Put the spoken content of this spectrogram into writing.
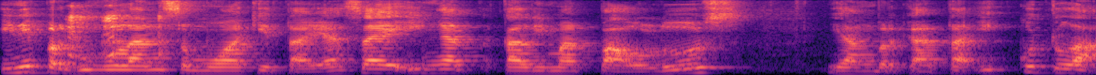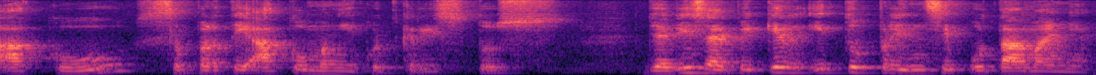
Ini pergumulan semua kita ya. Saya ingat kalimat Paulus yang berkata, "Ikutlah aku seperti aku mengikut Kristus." Jadi saya pikir itu prinsip utamanya.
